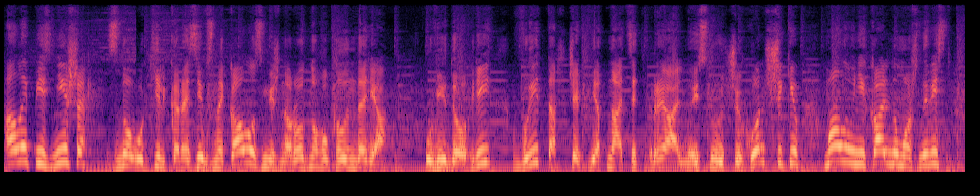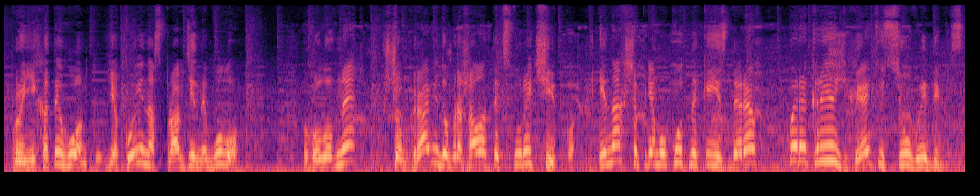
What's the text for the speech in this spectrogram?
але пізніше знову кілька разів зникало з міжнародного календаря. У відеогрі ви та ще 15 реально існуючих гонщиків мали унікальну можливість проїхати гонку, якої насправді не було. Головне, щоб гра відображала текстури чітко, інакше прямокутники із дерев перекриють геть усю видимість.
